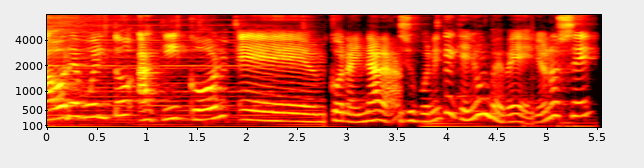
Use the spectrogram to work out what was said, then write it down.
Ahora he vuelto aquí con, eh, con Ainara. Se supone que aquí hay un bebé. Yo no sé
